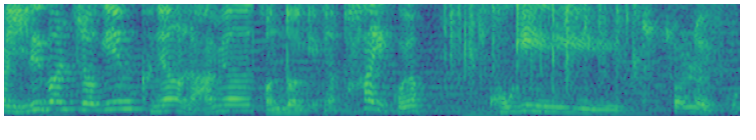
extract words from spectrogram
일반적인 그냥 라면 건더기. 그냥 파 있고요. 고기 썰려 있고.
